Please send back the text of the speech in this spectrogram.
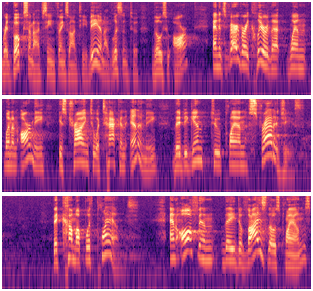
read books and I've seen things on TV and I've listened to those who are. And it's very, very clear that when, when an army is trying to attack an enemy, they begin to plan strategies. They come up with plans. And often they devise those plans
